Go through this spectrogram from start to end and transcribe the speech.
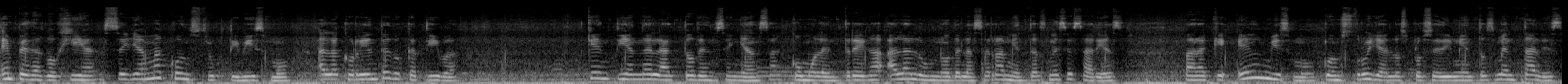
En pedagogía se llama constructivismo a la corriente educativa que entienda el acto de enseñanza como la entrega al alumno de las herramientas necesarias para que él mismo construya los procedimientos mentales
